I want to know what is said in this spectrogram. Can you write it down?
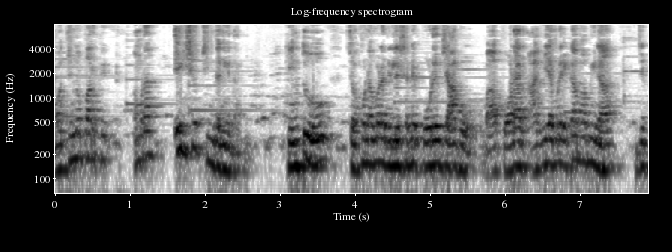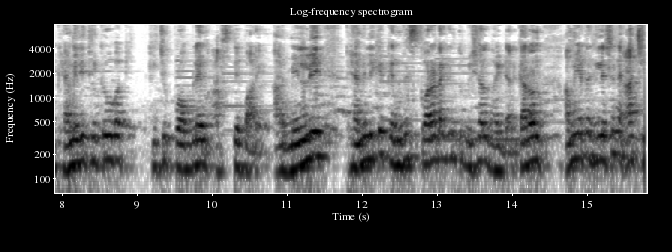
আমার জন্য পারফেক্ট আমরা এইসব চিন্তা নিয়ে থাকি। কিন্তু যখন আমরা রিলেশনে পড়ে যাব বা পড়ার আগে আমরা এটা ভাবি না যে ফ্যামিলি থেকেও বা কিছু প্রবলেম আসতে পারে। আর মেনলি ফ্যামিলিকে কনভিন্স করাটা কিন্তু বিশাল ভাইটাল কারণ আমি একটা রিলেশনে আছি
